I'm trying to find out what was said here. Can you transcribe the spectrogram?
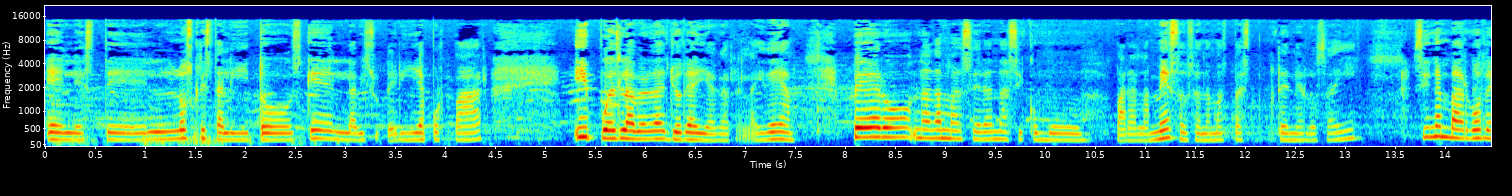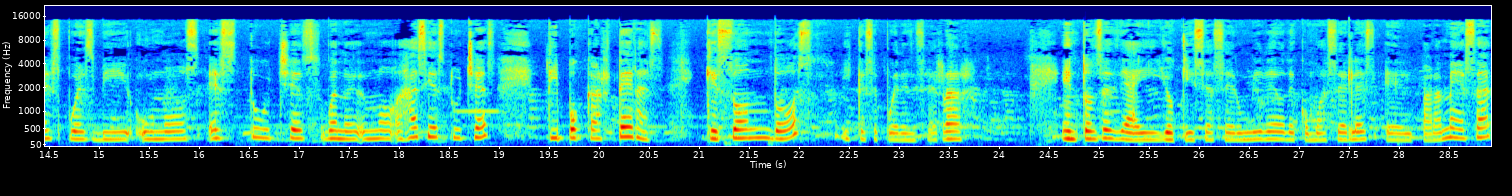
el este los cristalitos que la bisutería por par. Y pues la verdad yo de ahí agarré la idea. Pero nada más eran así como para la mesa o sea nada más para tenerlos ahí sin embargo después vi unos estuches bueno no ajá sí estuches tipo carteras que son dos y que se pueden cerrar. Entonces de ahí yo quise hacer un video de cómo hacerles el paramesa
